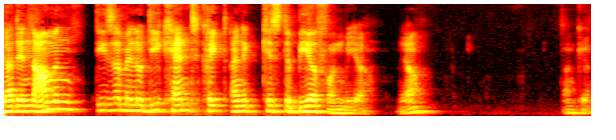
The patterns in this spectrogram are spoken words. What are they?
Wer den Namen dieser Melodie kennt, kriegt eine Kiste Bier von mir. Ja? Danke.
